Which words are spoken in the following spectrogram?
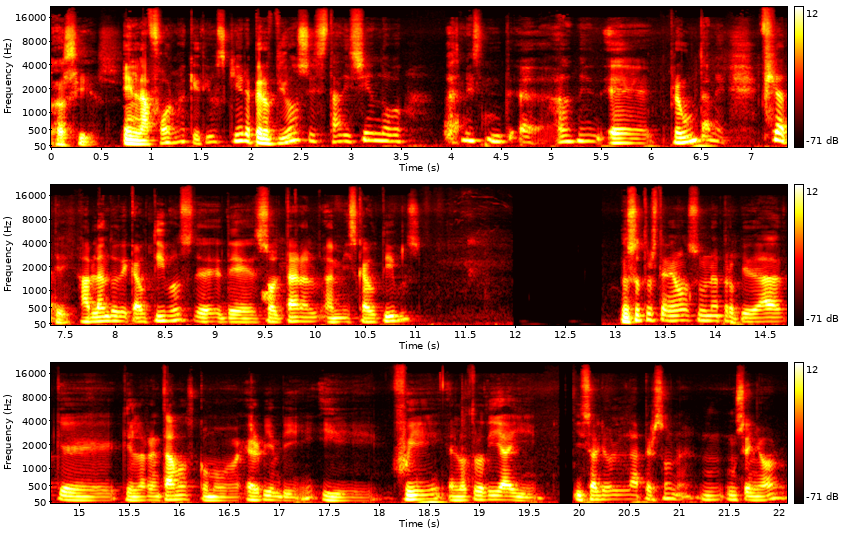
Así es. En la forma que Dios quiere, pero Dios está diciendo, eh, pregúntame. Fíjate, hablando de cautivos, de, soltar a, mis cautivos. Nosotros tenemos una propiedad que, la rentamos como Airbnb y fui el otro día y, salió la persona, un, señor,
